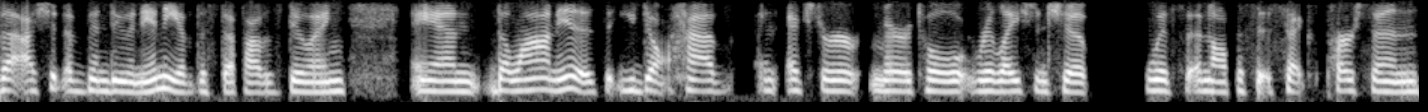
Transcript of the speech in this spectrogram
that I shouldn't have been doing any of the stuff I was doing, and the line is that you don't have an extramarital relationship with an opposite sex person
